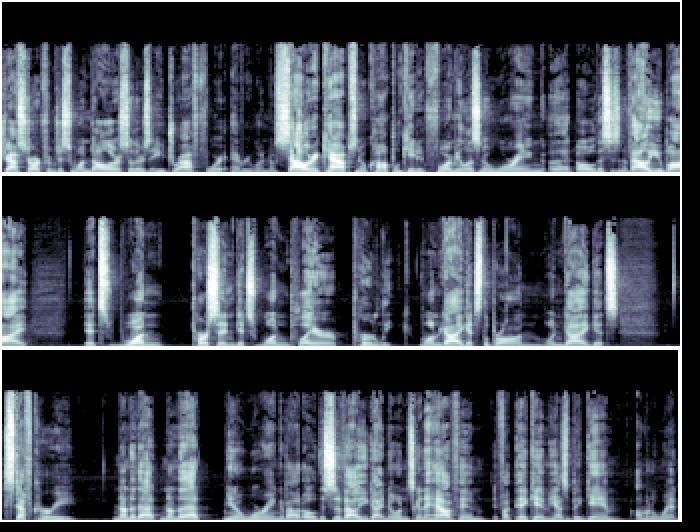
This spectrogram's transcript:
Drafts start from just $1, so there's a draft for everyone. No salary caps, no complicated formulas, no worrying that, oh, this isn't a value buy. It's one person gets one player per league. One guy gets LeBron, one guy gets Steph Curry. None of that, none of that, you know, worrying about, oh, this is a value guy. No one's going to have him. If I pick him, he has a big game, I'm going to win.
